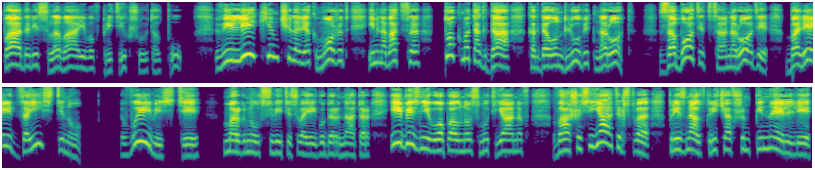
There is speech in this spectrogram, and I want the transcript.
падали слова его в притихшую толпу. Великим человек может именоваться токмо тогда, когда он любит народ, заботится о народе, болеет за истину. Вывести — моргнул в свете своей губернатор, — и без него полно смутьянов. — Ваше сиятельство! — признал в кричавшем Пинелли.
